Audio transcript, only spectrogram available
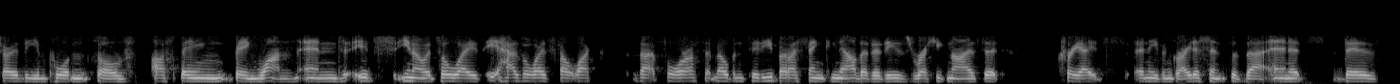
showed the importance of us being being one. And it's, you know, it's always, it has always felt like that for us at Melbourne City. But I think now that it is recognised, it creates an even greater sense of that. And it's, there's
